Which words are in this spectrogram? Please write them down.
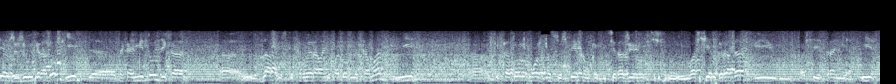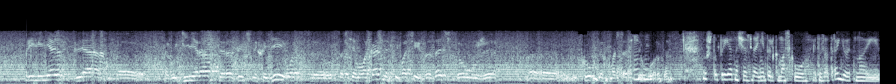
тех же живых городов есть э, такая методика э, запуска формирования подобных команд и э, которую можно с успехом как бы, тиражировать во всех городах и по всей стране. И применять для э, такой генерации различных идей от, э, совсем локальных небольших задач до уже э, крупных масштабов mm-hmm. города. Приятно сейчас, да, не только Москву это затрагивает, но и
